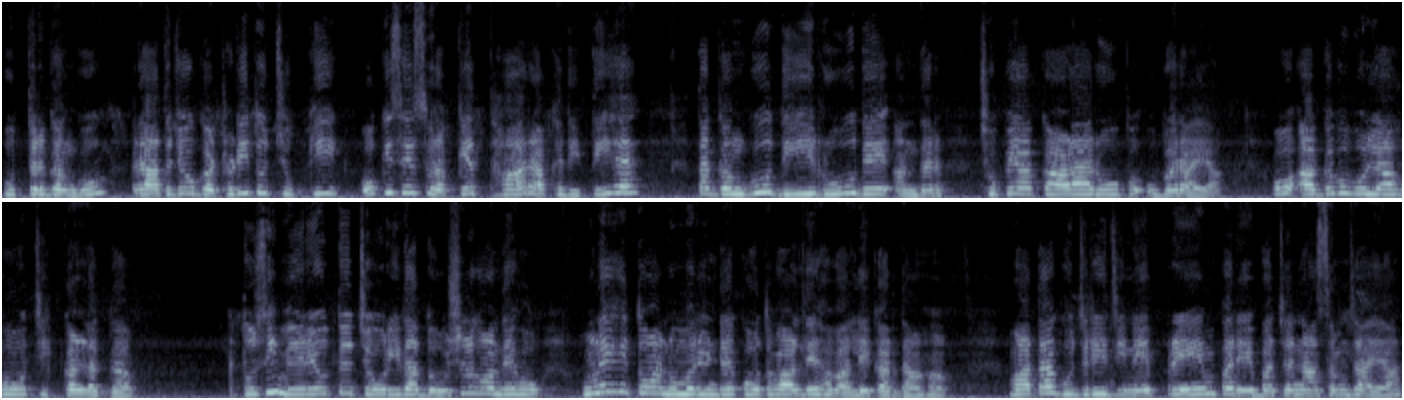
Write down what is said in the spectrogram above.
ਪੁੱਤਰ ਗੰਗੂ, ਰਾਤ ਜੋ ਗਠੜੀ ਤੋਂ ਚੁੱਕੀ ਉਹ ਕਿਸੇ ਸੁਰੱਖਿਅਤ ਥਾਂ ਰੱਖ ਦਿੱਤੀ ਹੈ? ਤਾਂ ਗੰਗੂ ਦੀ ਰੂਹ ਦੇ ਅੰਦਰ ਛੁਪਿਆ ਕਾਲਾ ਰੂਪ ਉੱਭਰ ਆਇਆ। ਉਹ ਅੱਗ ਬਬੂਲਾ ਹੋ ਚਿੱਕਣ ਲੱਗਾ। ਤੁਸੀਂ ਮੇਰੇ ਉੱਤੇ ਚੋਰੀ ਦਾ ਦੋਸ਼ ਲਗਾਉਂਦੇ ਹੋ? ਹੁਣੇ ਹੀ ਤੁਹਾਨੂੰ ਮਰਿੰਡੇ ਕੋਤਵਾਲ ਦੇ ਹਵਾਲੇ ਕਰਦਾ ਹਾਂ। ਮਾਤਾ ਗੁਜਰੀ ਜੀ ਨੇ ਪ੍ਰੇਮ ਭਰੇ ਬਚਨ ਨਾਲ ਸਮਝਾਇਆ,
